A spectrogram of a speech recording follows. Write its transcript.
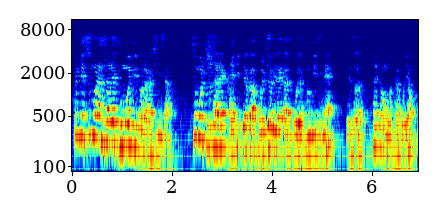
그런데 21살에 부모님이 돌아가십니다. 22살에 갈비뼈가 골절이 돼가지고요, 경기 중에. 그래서 활동을 못하고요.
